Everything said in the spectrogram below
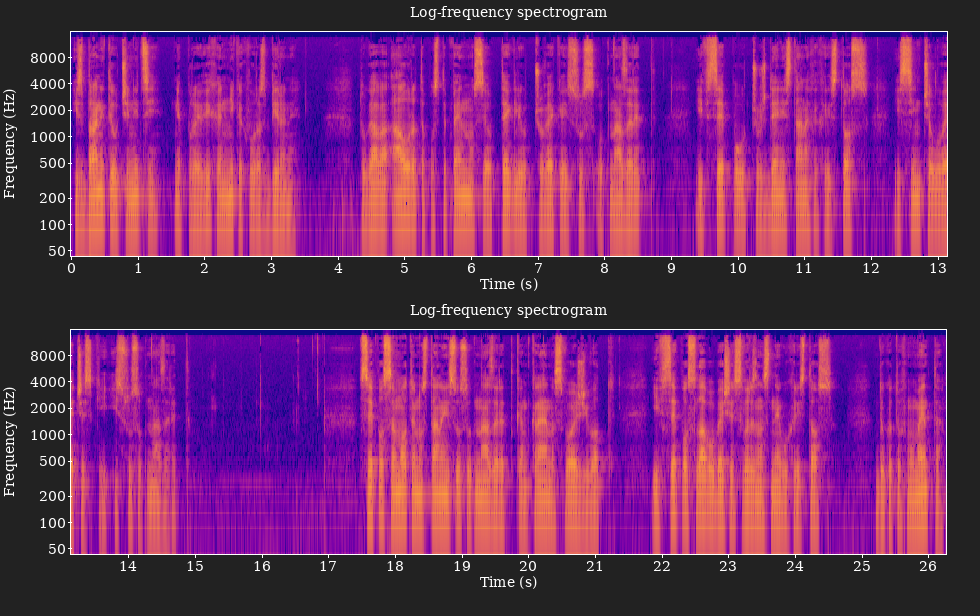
Избраните ученици не проявиха никакво разбиране. Тогава аурата постепенно се оттегли от човека Исус от Назарет и все по-отчуждени станаха Христос и Син Человечески Исус от Назарет. Все по-самотен остана Исус от Назарет към края на своя живот и все по-слабо беше свързан с Него Христос, докато в момента,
